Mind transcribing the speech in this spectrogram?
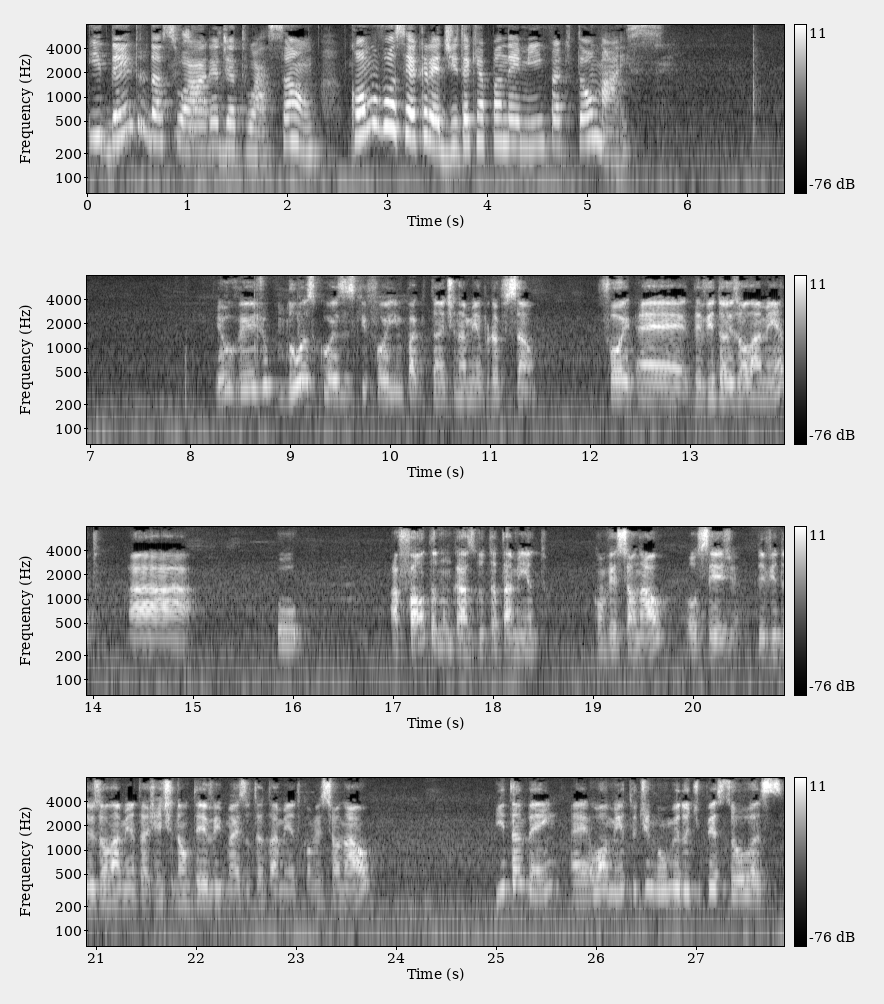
E dentro da sua área de atuação, como você acredita que a pandemia impactou mais? Eu vejo duas coisas que foi impactante na minha profissão. Foi é, devido ao isolamento, a, o, a falta, no caso do tratamento convencional, ou seja, devido ao isolamento a gente não teve mais o tratamento convencional, e também é, o aumento de número de pessoas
